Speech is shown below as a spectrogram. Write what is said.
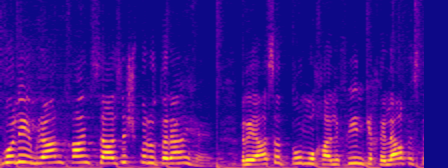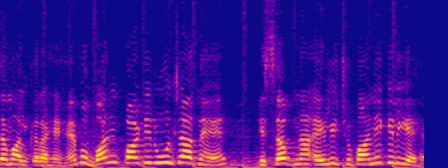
بولے عمران خان سازش پر اتر آئے ہیں۔ ریاست کو مخالفین کے خلاف استعمال کر رہے ہیں، وہ ون پارٹی رول چاہتے ہیں کہ سب نہ اہلی چھپانے کے لیے ہے۔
